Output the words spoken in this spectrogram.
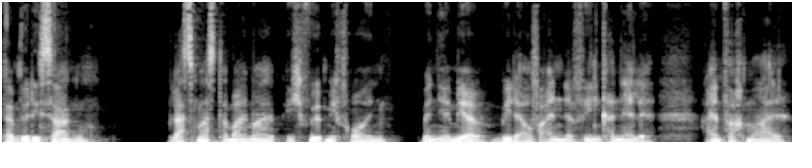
Dann würde ich sagen, lassen wir es dabei mal. Ich würde mich freuen, wenn ihr mir wieder auf einen der vielen Kanäle einfach mal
